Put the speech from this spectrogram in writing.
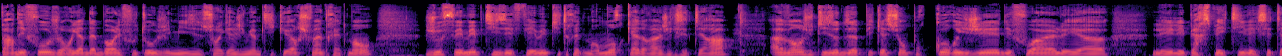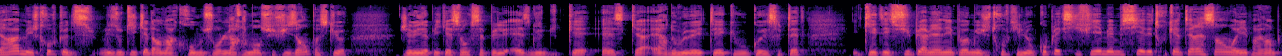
par défaut, je regarde d'abord les photos que j'ai mises sur lesquelles j'ai mis un petit cœur, je fais un traitement, je fais mes petits effets, mes petits traitements, mon recadrage, etc. Avant, j'utilise d'autres applications pour corriger des fois euh, les, les, perspectives, etc. Mais je trouve que les outils qu'il y a dans Darkroom sont largement suffisants parce que j'avais une application qui s'appelait SKRWT que vous connaissez peut-être, qui était super bien à l'époque, mais je trouve qu'ils l'ont complexifié, même s'il y a des trucs intéressants. Vous voyez, par exemple,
